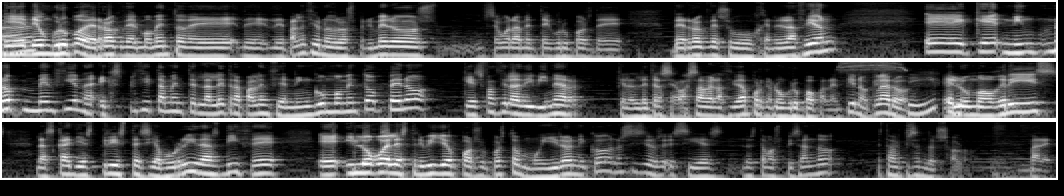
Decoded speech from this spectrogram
eh, de un grupo de rock del momento de, de- de Palencia, uno de los primeros, seguramente, grupos de, de rock de su generación, eh, que no menciona explícitamente en la letra Palencia en ningún momento, pero que es fácil adivinar que la letra se basaba en la ciudad porque era un grupo palentino, claro. Sí, El humo gris, las calles tristes y aburridas, dice, eh, y luego el estribillo, por supuesto, muy irónico. No sé si, si es- lo estamos pisando. Estamos pisando el solo. Vale.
